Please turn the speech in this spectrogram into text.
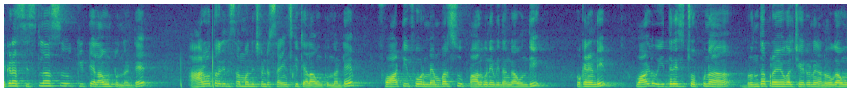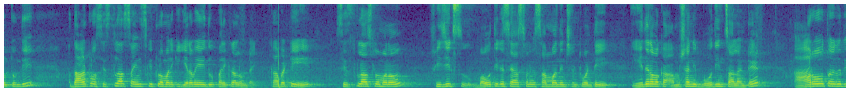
ఇక్కడ సిస్లాస్ కిట్ ఎలా ఉంటుందంటే ఆరో తరగతికి సంబంధించిన సైన్స్ కిట్ ఎలా ఉంటుందంటే ఫార్టీ ఫోర్ మెంబర్స్ పాల్గొనే విధంగా ఉంది. ఓకేనండి? వాళ్ళు ఇద్దరేసి చొప్పున బృంద ప్రయోగాలు చేయడం అనువుగా ఉంటుంది. దాంట్లో సిక్స్త్ క్లాస్ సైన్స్ కిట్లో మనకి ఇరవై ఐదు పరికరాలు ఉంటాయి. కాబట్టి సిక్స్త్ క్లాస్లో మనం ఫిజిక్స్ భౌతిక శాస్త్రానికి సంబంధించినటువంటి ఏదైనా ఒక అంశాన్ని బోధించాలంటే ఆరో తరగతి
